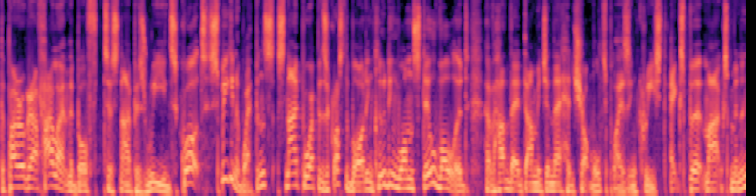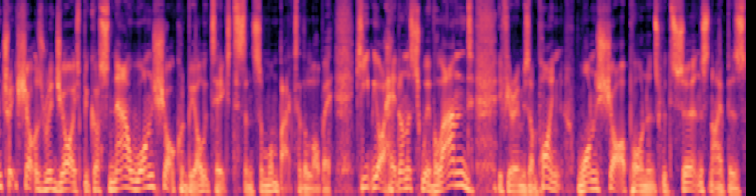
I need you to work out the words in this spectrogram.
The paragraph highlighting the buff to snipers reads, quote, Speaking of weapons, sniper weapons across the board, including one still vaulted, have had their damage and their headshot multipliers increased. Expert marksmen and trick shotters rejoice because now one shot could be all it takes to send someone back to the lobby. Keep your head on a swivel and, if your aim is on point, one shot opponents with certain snipers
